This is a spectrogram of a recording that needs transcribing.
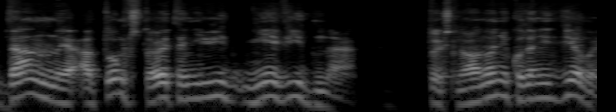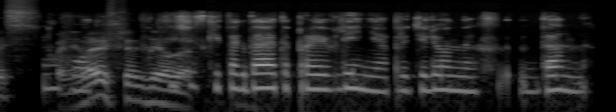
данные о том, что это не, вид- не видно. То есть, но оно никуда не делось. Ну вот, Понимаешь, в чем дело? фактически тогда это проявление определенных данных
